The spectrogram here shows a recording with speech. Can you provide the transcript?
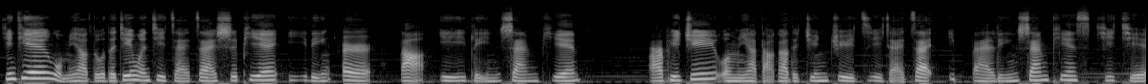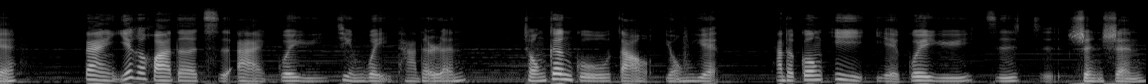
今天我们要读的经文记载在诗篇一零二到一零三篇。RPG 我们要祷告的经句记载在一百零三篇十七节。但耶和华的慈爱归于敬畏他的人，从亘古到永远；他的公义也归于子子孙孙。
